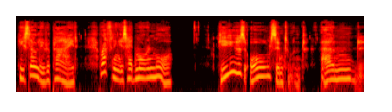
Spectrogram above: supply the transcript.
he slowly replied, ruffling his head more and more, he is all sentiment, and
